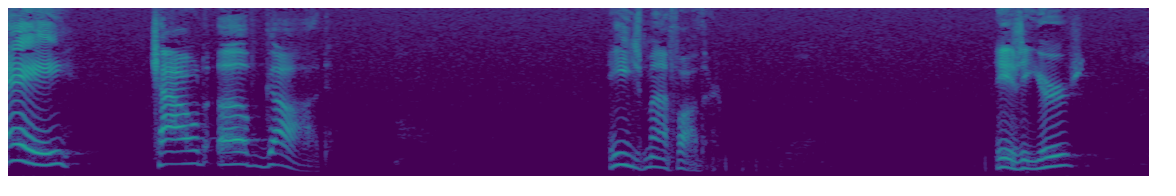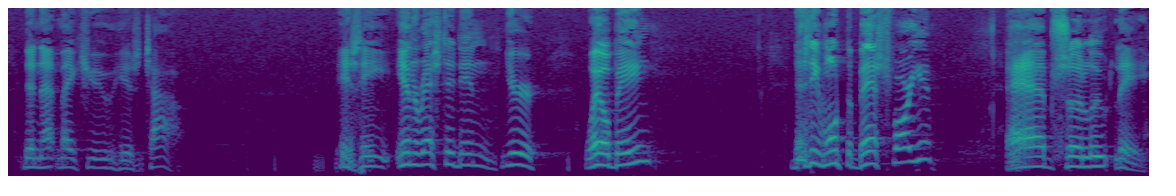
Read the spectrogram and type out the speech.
a child of God. He's my father. Is he yours? Then that makes you his child. Is he interested in your well being? Does he want the best for you? Absolutely.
